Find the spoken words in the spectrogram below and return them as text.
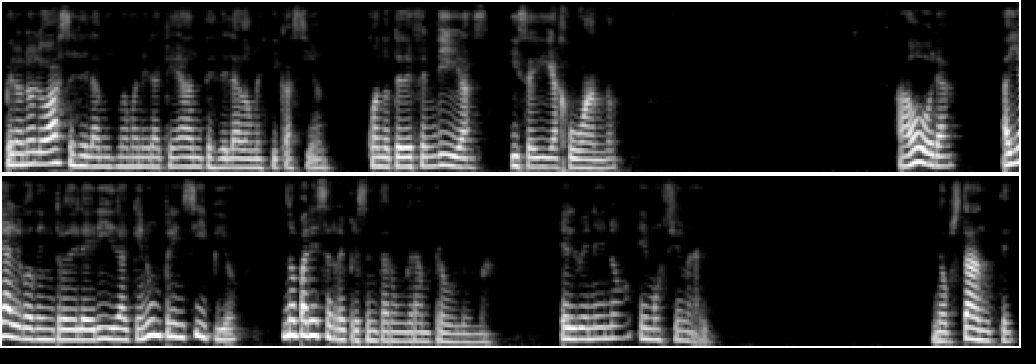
pero no lo haces de la misma manera que antes de la domesticación, cuando te defendías y seguías jugando. Ahora hay algo dentro de la herida que en un principio no parece representar un gran problema, el veneno emocional. No obstante,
